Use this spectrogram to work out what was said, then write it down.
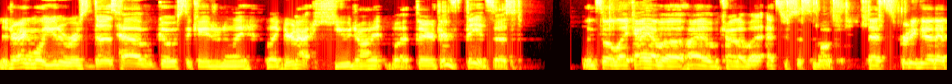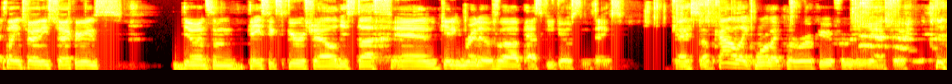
The Dragon Ball universe does have ghosts occasionally. Like they're not huge on it, but they're, they're they exist. And so like I have a I have kind of an exorcist monk that's pretty good at playing Chinese checkers, doing some basic spirituality stuff, and getting rid of uh, pesky ghosts and things. Okay, so I'm kind of like more like Miroku from Inuyasha.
